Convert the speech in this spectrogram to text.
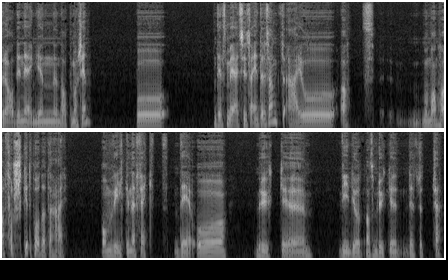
fra din egen datamaskin. Og det som jeg syns er interessant, er jo at man har forsket på dette her. Om hvilken effekt det å bruke video, altså bruke chat,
